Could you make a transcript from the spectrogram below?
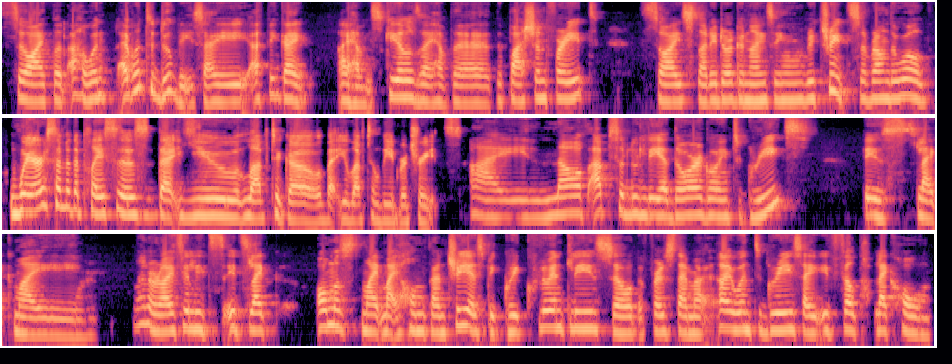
So I thought, oh, I want I want to do this. I I think I I have the skills, I have the, the passion for it. So I started organizing retreats around the world. Where are some of the places that you love to go, that you love to lead retreats? I love, absolutely adore going to Greece. Is like my, I don't know, I feel it's it's like almost my, my home country. I speak Greek fluently. So the first time I, I went to Greece, I, it felt like home.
